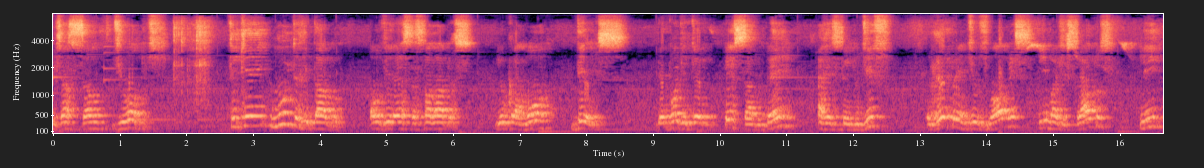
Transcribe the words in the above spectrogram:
já são de outros. Fiquei muito irritado ao ouvir estas palavras e o clamor deles. Depois de ter pensado bem a respeito disso, repreendi os nobres e magistrados e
